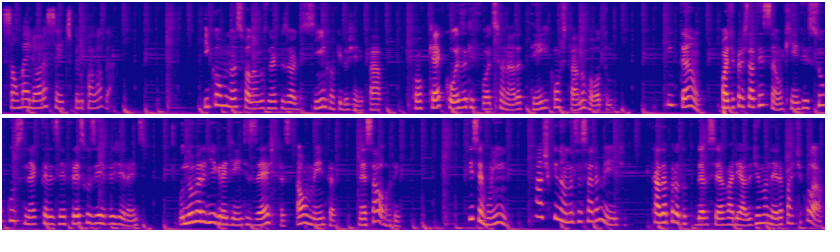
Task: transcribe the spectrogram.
são melhor aceitos pelo paladar. E como nós falamos no episódio 5 aqui do Genipapo, qualquer coisa que for adicionada tem que constar no rótulo. Então, pode prestar atenção que entre sucos, néctares, refrescos e refrigerantes, o número de ingredientes extras aumenta nessa ordem. Isso é ruim? Acho que não necessariamente. Cada produto deve ser avaliado de maneira particular.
